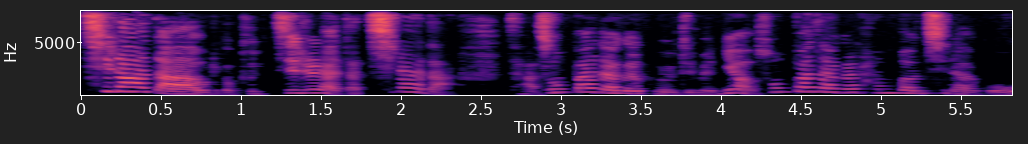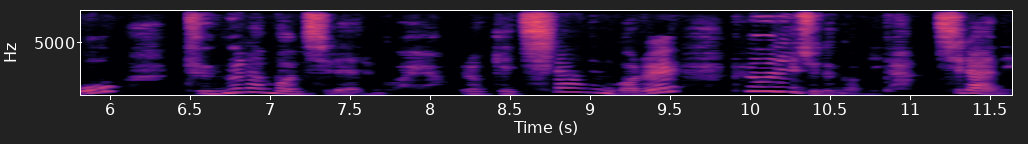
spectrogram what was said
칠하다. 우리가 붓질을 하다. 칠하다. 자, 손바닥을 보여주면요. 손바닥을 한번 칠하고 등을 한번 칠하는 거예요. 이렇게 칠하는 거를 표현해 주는 겁니다. 칠하네.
